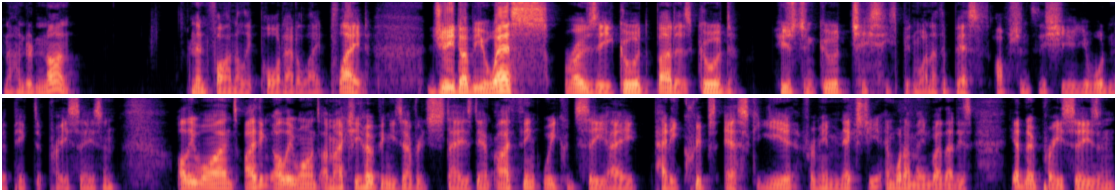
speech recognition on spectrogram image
109. And then finally, Port Adelaide played GWS, Rosie, good. Butters, good. Houston, good. Jeez, he's been one of the best options this year. You wouldn't have picked it preseason. Ollie Wines, I think Ollie Wines, I'm actually hoping his average stays down. I think we could see a Paddy Cripps esque year from him next year. And what I mean by that is he had no preseason.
